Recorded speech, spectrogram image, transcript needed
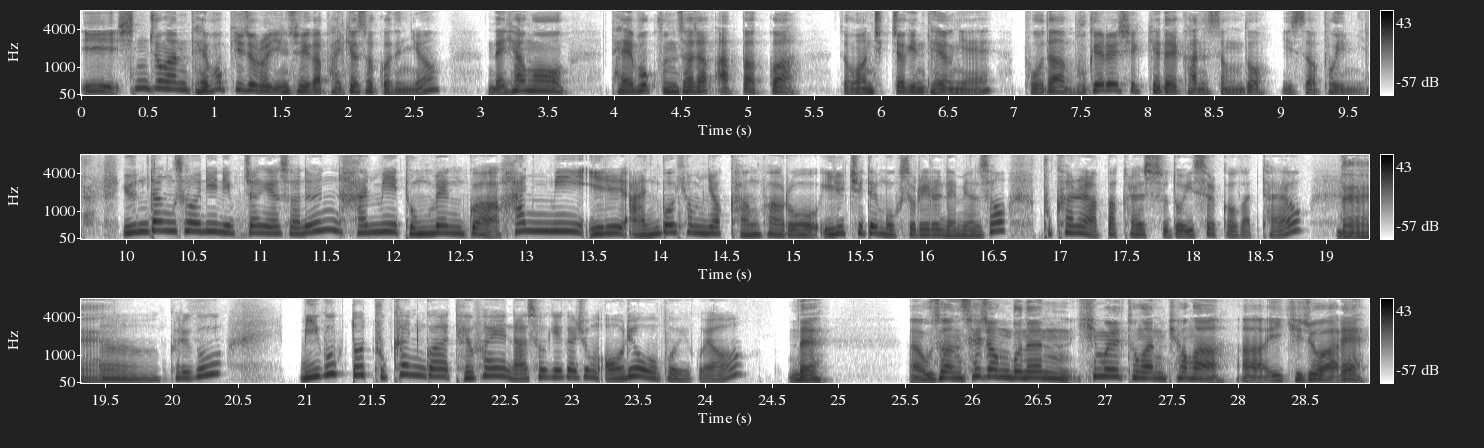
이 신중한 대북 기조를 인수위가 밝혔었거든요. 근데 향후 대북 군사적 압박과 원칙적인 대응에 보다 무게를 싣게 될 가능성도 있어 보입니다. 윤당 선인 입장에서는 한미 동맹과 한미일 안보 협력 강화로 일치된 목소리를 내면서 북한을 압박할 수도 있을 것 같아요. 네. 어, 그리고 미국도 북한과 대화에 나서기가 좀 어려워 보이고요. 네. 아, 우선 새 정부는 힘을 통한 평화 아, 이 기조 아래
